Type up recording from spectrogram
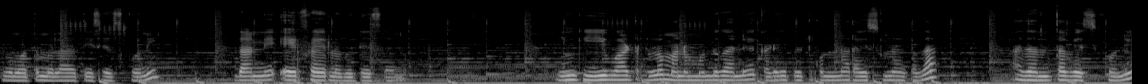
ఇక మొత్తం ఇలా తీసేసుకొని దాన్ని ఎయిర్ ఫ్రైయర్లో పెట్టేసాను ఇంక ఈ వాటర్లో మనం ముందుగానే కడిగి పెట్టుకున్న రైస్ ఉన్నాయి కదా అదంతా వేసుకొని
